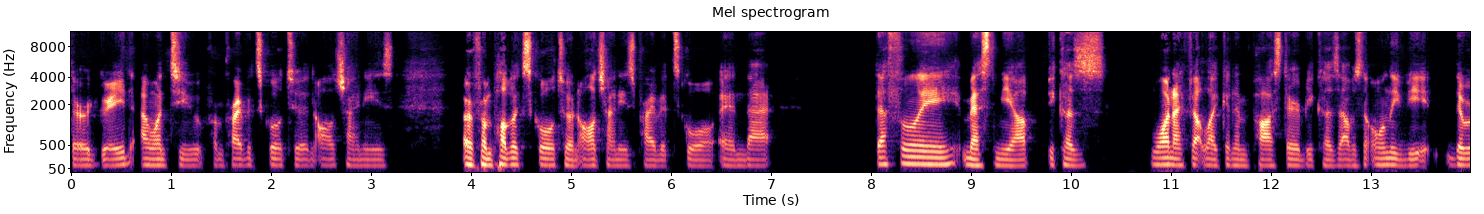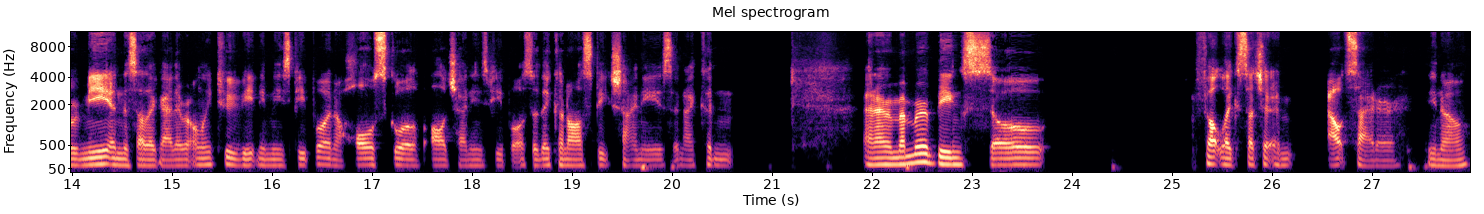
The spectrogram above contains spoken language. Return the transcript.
third grade. I went to from private school to an all Chinese, or from public school to an all Chinese private school, and that definitely messed me up because one, I felt like an imposter because I was the only Viet. There were me and this other guy. There were only two Vietnamese people in a whole school of all Chinese people, so they could all speak Chinese, and I couldn't. And I remember being so felt like such an outsider, you know.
